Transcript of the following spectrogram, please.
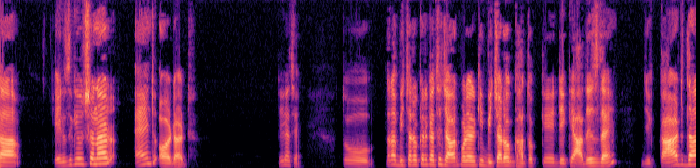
the executioner and ordered ঠিক আছে? তো তারা বিচারকের কাছে যাওয়ার পরে আর কি বিচারক ঘাতককে ডেকে আদেশ দেয় যে cut the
